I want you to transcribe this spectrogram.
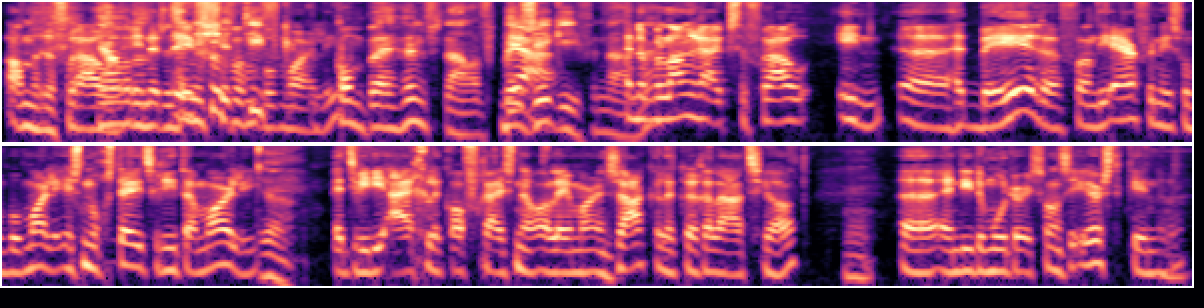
andere vrouwen ja, in het leven van Bob Marley. komt bij hun vandaan, of bij ja, Ziggy vandaan. En de hè? belangrijkste vrouw in uh, het beheren van die erfenis van Bob Marley... is nog steeds Rita Marley. Ja. Met wie die eigenlijk al vrij snel alleen maar een zakelijke relatie had. Uh, en die de moeder is van zijn eerste kinderen.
